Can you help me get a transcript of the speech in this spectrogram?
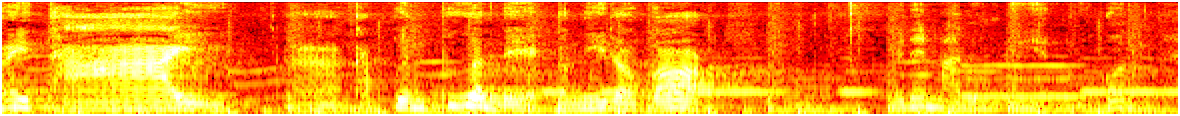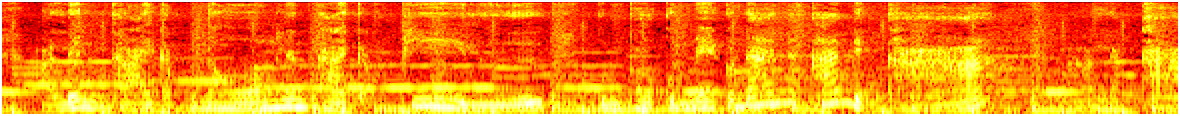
ให้ทายกับเพื่อนๆเด็กตอนนี้เราก็ไม่ได้มาโรงเรียนหนูก็เล่นทายกับน้องเล่นทายกับพี่หรือคุณพ่อคุณแม่ก็ได้นะคะเด็กขาเอาละค่ะ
